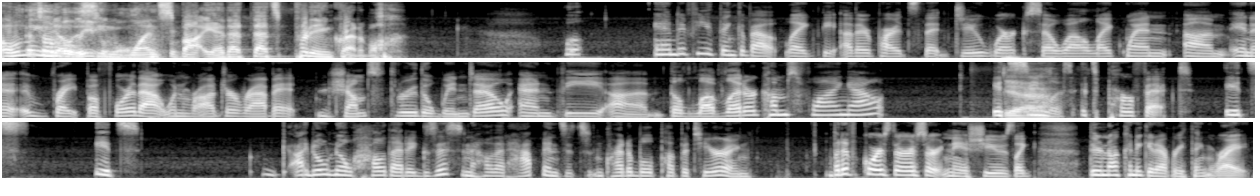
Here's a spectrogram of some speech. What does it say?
only That's noticing one spot yeah that that's pretty incredible Well, and if you think about like the other parts that do work so well, like when um in a right before that when Roger Rabbit jumps through the window and the um the love letter comes flying out, it's Yeah. seamless. It's perfect. It's it's I don't know how that exists and how that happens. It's incredible puppeteering. But of course there are certain issues like they're not going to get everything right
